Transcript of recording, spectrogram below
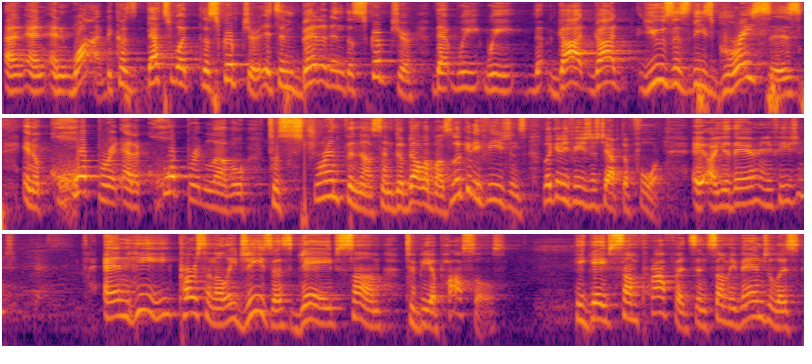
And, and, and why? Because that's what the scripture, it's embedded in the scripture that we, we God, God uses these graces in a corporate, at a corporate level to strengthen us and develop us. Look at Ephesians. Look at Ephesians chapter 4. Eh, are you there in Ephesians? Yes. And he, personally, Jesus, gave some to be apostles. He gave some prophets and some evangelists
